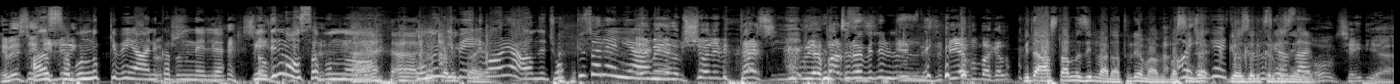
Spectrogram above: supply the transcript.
Evet senin Aa, elleri- sabunluk gibi yani kadının eli. Bildin mi o sabunluğu? Onun gibi o eli var ya çok güzel el yani. Emel Hanım şöyle bir ters yumru yapar mısınız? Durabilir misiniz? Elinizi bir yapın bakalım. Bir de aslanlı zil vardı hatırlıyor musun abi? Basınca evet, gözleri kırmızı kırmızı gözler. O şeydi ya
